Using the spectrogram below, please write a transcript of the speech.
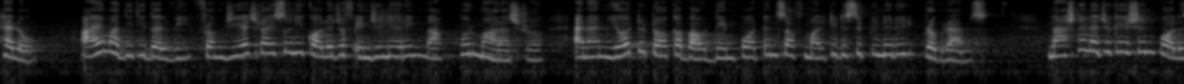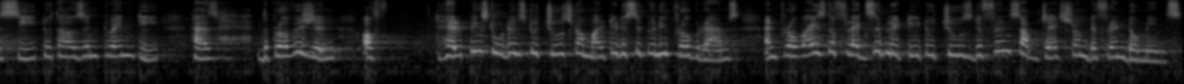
Hello, I am Aditi Dalvi from GH Raisoni College of Engineering, Nagpur, Maharashtra and I am here to talk about the importance of multidisciplinary programs. National Education Policy 2020 has the provision of helping students to choose from multidisciplinary programs and provides the flexibility to choose different subjects from different domains.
